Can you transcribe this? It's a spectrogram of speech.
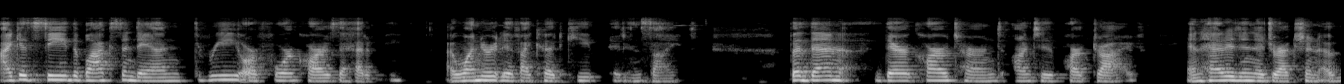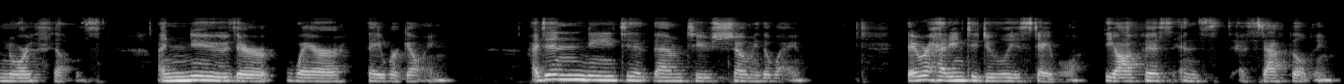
I could see the black sedan three or four cars ahead of me. I wondered if I could keep it in sight. But then their car turned onto Park Drive and headed in the direction of North Hills. I knew there where they were going. I didn't need to, them to show me the way. They were heading to Dooley's stable, the office and uh, staff building.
